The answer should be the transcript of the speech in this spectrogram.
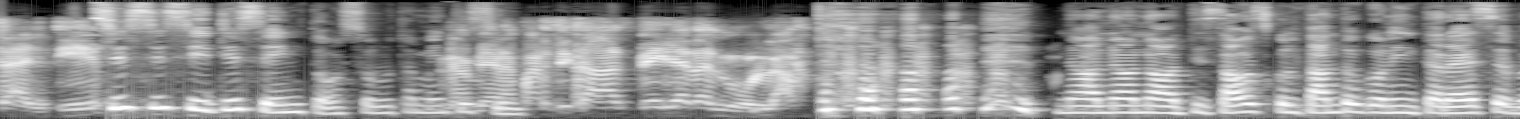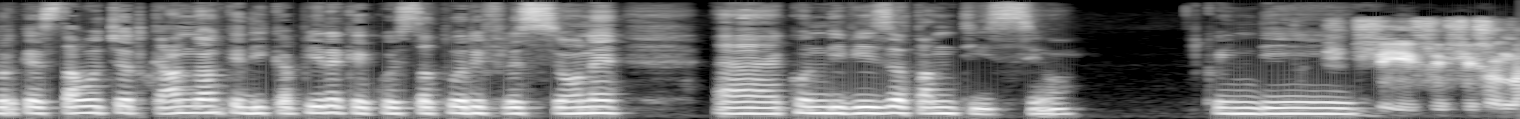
Senti? Sì, sì, sì, ti sento, assolutamente mi era sì. partita la sveglia dal nulla. No, no, no, ti stavo ascoltando con interesse perché stavo cercando anche di capire che questa tua riflessione è condivisa tantissimo. Quindi, Sì, sì, sì, sono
